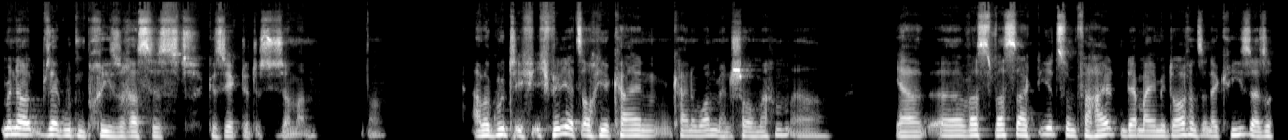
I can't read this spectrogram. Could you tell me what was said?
mit einer sehr guten Prise Rassist gesegnet ist, dieser Mann. Ja. Aber gut, ich, ich will jetzt auch hier kein, keine One-Man-Show machen. Äh, ja, äh, was, was sagt ihr zum Verhalten der Miami Dolphins in der Krise? Also,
